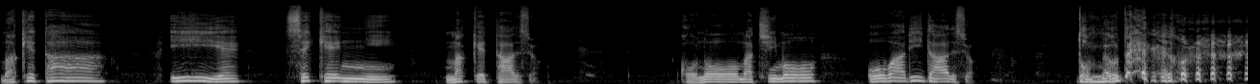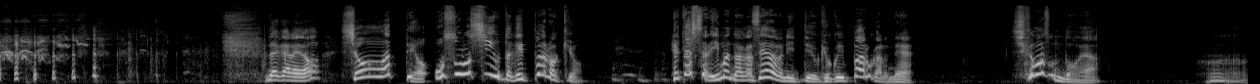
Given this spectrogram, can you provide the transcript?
負けたいいえ世間に負けたですよ。この街も終わりだですよ。どんな歌やこれ。だからよ昭和ってよ恐ろしい歌がいっぱいあるわけよ。下手したら今流せやのにっていう曲いっぱいあるからね。しかますんどうや、はあ、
